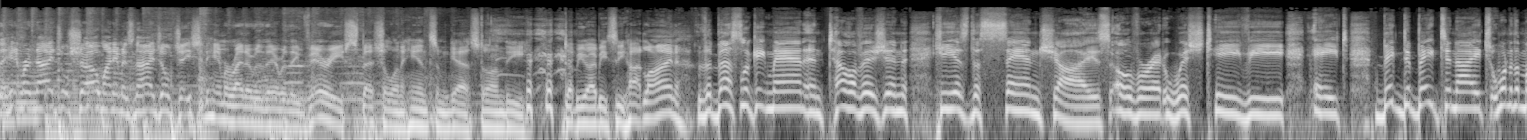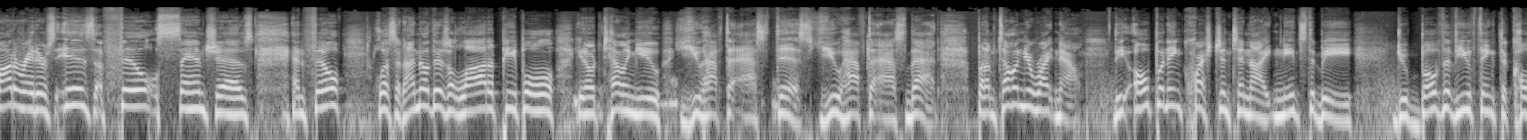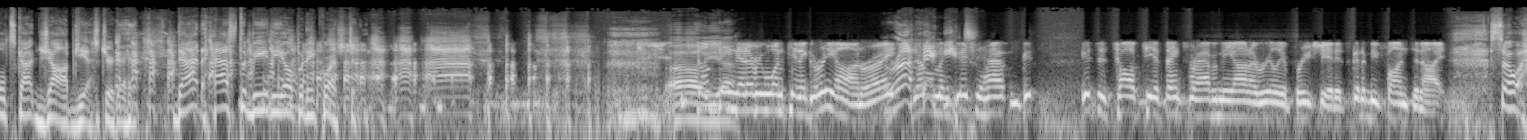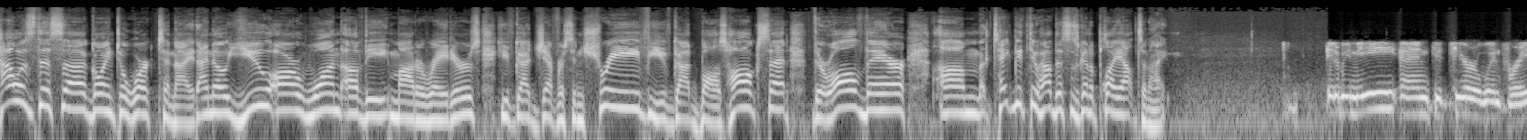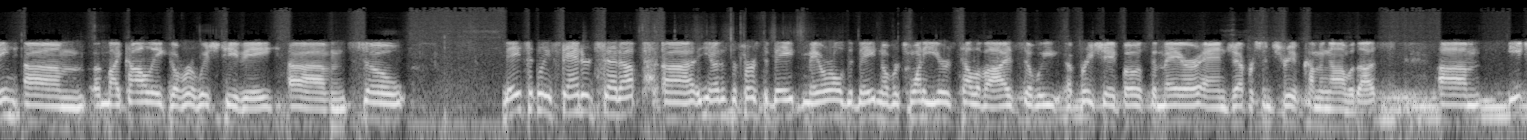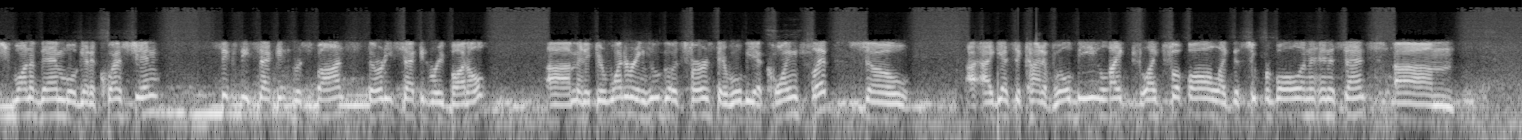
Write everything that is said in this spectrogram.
The Hammer and Nigel show. My name is Nigel. Jason Hammer right over there with a very special and handsome guest on the WIBC hotline. The best looking man in television. He is the Sanchez over at Wish TV 8. Big debate tonight. One of the moderators is Phil Sanchez. And Phil, listen, I know there's a lot of people, you know, telling you, you have to ask this, you have to ask that. But I'm telling you right now, the opening question tonight needs to be do both of you think the Colts got jobbed yesterday? that has to be the opening question. Oh, Something that everyone can agree on, right? Right. Gentlemen, good to have good good to talk to you. Thanks for having me on. I really appreciate it. It's going to be fun tonight. So, how is this uh, going to work tonight? I know you are one of the moderators. You've got Jefferson Shreve, you've got Balls Hogsett. They're all there. Um, take me through how this is going to play out tonight. It'll be me and Katiera Winfrey, um, my colleague over at Wish TV. Um, so basically, standard setup. Uh, you know, this is the first debate, mayoral debate in over 20 years televised. So we appreciate both the mayor and Jefferson Shreve coming on with us. Um, each one of them will get a question, 60 second response, 30 second rebuttal. Um, and if you're wondering who goes first, there will be a coin flip. So I, I guess it kind of will be like like football, like the Super Bowl in, in a sense. Um,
